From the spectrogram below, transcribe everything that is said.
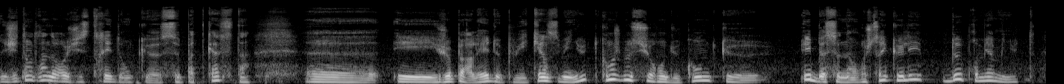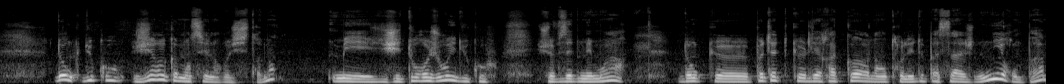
J'étais en train d'enregistrer donc euh, ce podcast euh, et je parlais depuis 15 minutes quand je me suis rendu compte que eh ben, ça n'a enregistré que les deux premières minutes. Donc du coup, j'ai recommencé l'enregistrement, mais j'ai tout rejoué du coup. Je faisais de mémoire. Donc euh, peut-être que les raccords là entre les deux passages n'iront pas.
